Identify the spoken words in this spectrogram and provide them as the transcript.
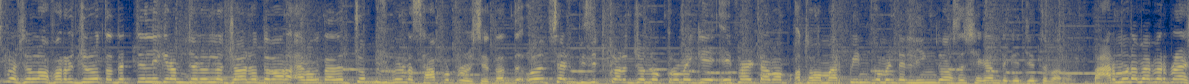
স্পেশাল অফারের জন্য তাদের টেলিগ্রাম চ্যানেলে জয়েন হতে পারো এবং তাদের চব্বিশ ঘণ্টা সাপোর্ট রয়েছে। তাদের ওয়েবসাইট ভিজিট করার জন্য ক্রমে গিয়ে এফআই টপ আপ অথবা আমার পিন কমেন্টের লিঙ্ক দেওয়া আছে, সেখান থেকে যেতে পারো। বারমোডা ম্যাপের প্রায়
